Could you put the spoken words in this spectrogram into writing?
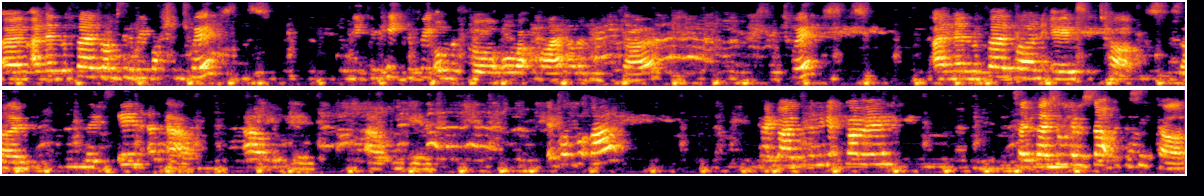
Um, and then the third one's going to be Russian twists. You can keep your feet on the floor or up high, however you prefer. So twists. And then the third one is tucks. So legs in and out, out and in, out and in. Everyone got that? Okay guys, we're going to get going. So first we're to start with the sit up.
